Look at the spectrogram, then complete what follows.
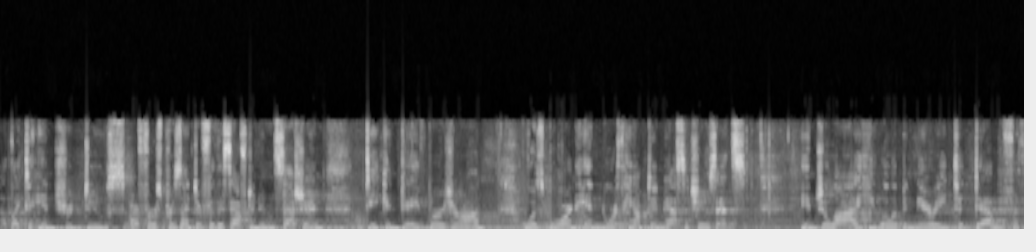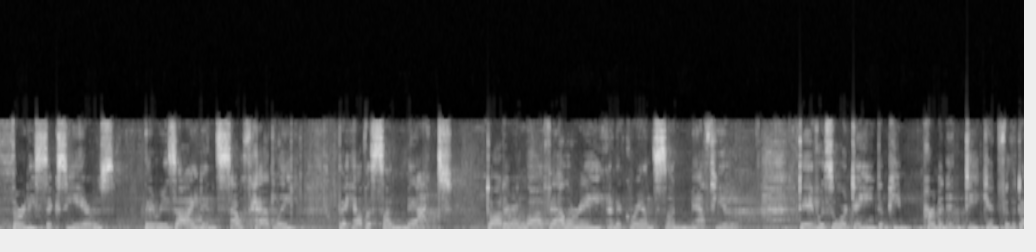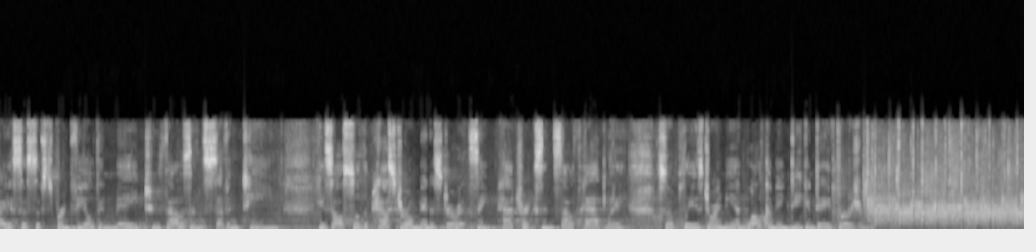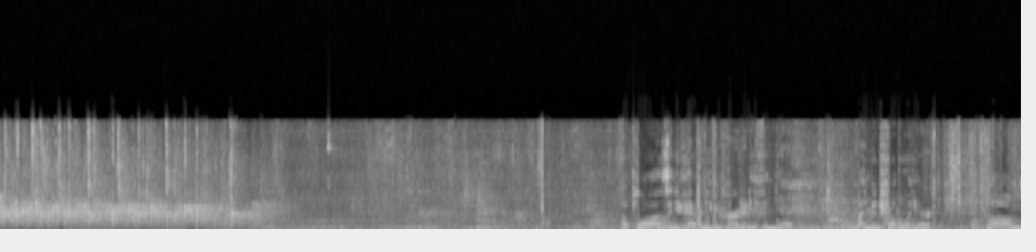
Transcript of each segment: I'd like to introduce our first presenter for this afternoon session, Deacon Dave Bergeron. Was born in Northampton, Massachusetts. In July, he will have been married to Deb for 36 years. They reside in South Hadley. They have a son, Matt, daughter-in-law, Valerie, and a grandson, Matthew. Dave was ordained a permanent deacon for the Diocese of Springfield in May 2017. He's also the pastoral minister at St. Patrick's in South Hadley. So please join me in welcoming Deacon Dave Bergeron. applause and you haven't even heard anything yet. I'm in trouble here. Um,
